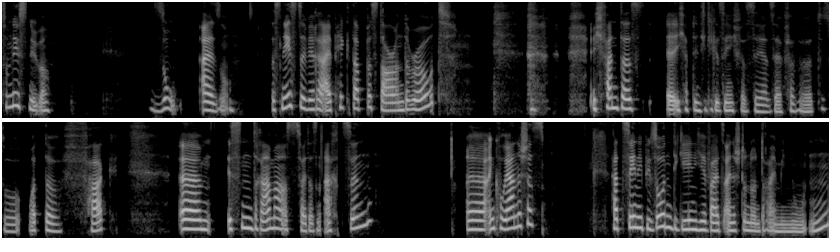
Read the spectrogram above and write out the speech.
zum nächsten über. So, also, das nächste wäre „I Picked Up a Star on the Road.“ Ich fand das äh, ich habe den Titel gesehen, ich war sehr, sehr verwirrt, so: „What the fuck?“ Ähm, ist 'n Drama aus 2018. Äh, ein koreanisches. Hat 10 Episoden, die gehen jeweils 1 Stunde und 3 Minuten.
